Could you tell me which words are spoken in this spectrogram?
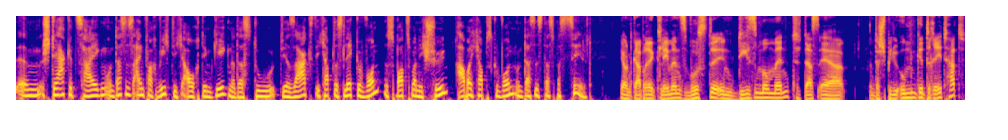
ähm, Stärke zeigen und das ist einfach wichtig auch dem Gegner, dass du dir sagst, ich habe das Leck gewonnen, es war zwar nicht schön, aber ich habe es gewonnen und das ist das, was zählt. Ja, und Gabriel Clemens wusste in diesem Moment, dass er das Spiel umgedreht hat.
